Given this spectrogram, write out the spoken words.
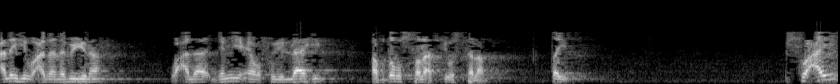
عليه وعلى نبينا وعلى جميع رسول الله أفضل الصلاة والسلام. طيب. شعيب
